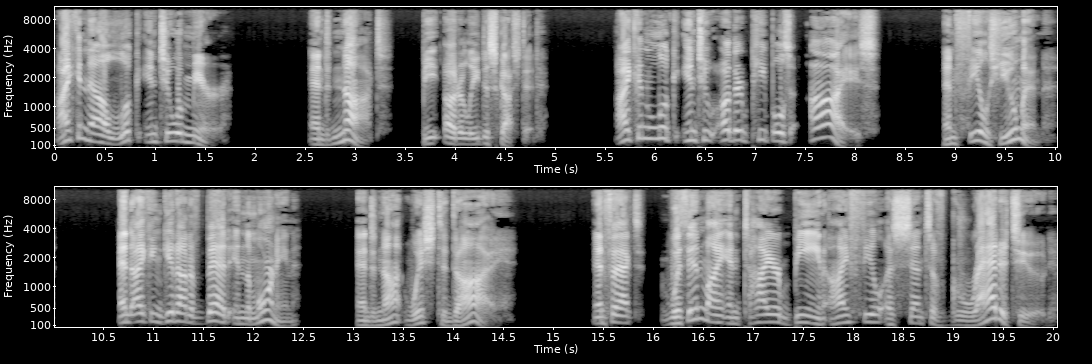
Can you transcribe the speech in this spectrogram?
I can now look into a mirror and not be utterly disgusted. I can look into other people's eyes and feel human and I can get out of bed in the morning and not wish to die. In fact, within my entire being, I feel a sense of gratitude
